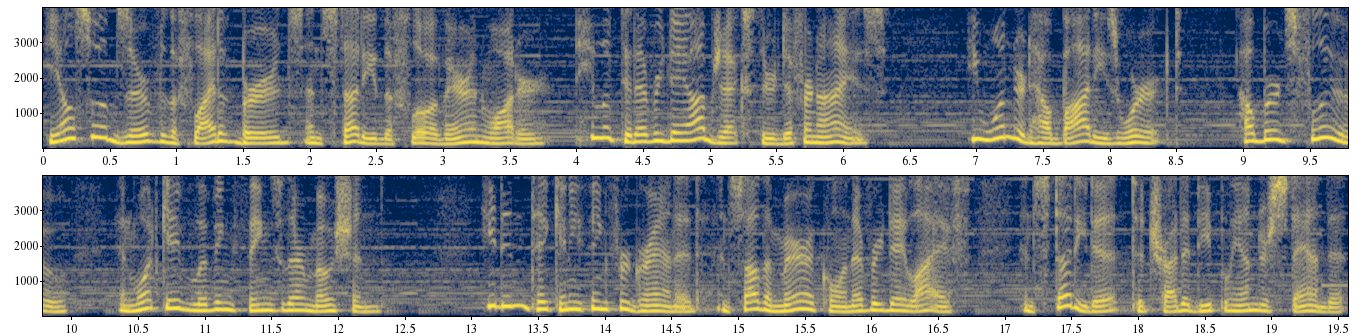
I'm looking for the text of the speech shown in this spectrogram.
He also observed the flight of birds and studied the flow of air and water. He looked at everyday objects through different eyes. He wondered how bodies worked, how birds flew, and what gave living things their motion. He didn't take anything for granted and saw the miracle in everyday life and studied it to try to deeply understand it.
